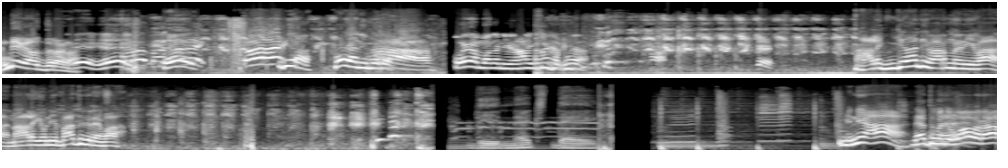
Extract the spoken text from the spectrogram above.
வண்டியை கவுத்துறானா ஏய் ஏய் ஏய் பிரியா, போயா நீ முத போயா முத நீ நாளைக்கு போயா. நாளைக்கு இங்க தான் நீ வரணும் நீ வா. நாளைக்கு உன்னை பாத்துக்கிறேன் வா. தி நெக்ஸ்ட் டே என்னையா? நேத்து கொஞ்சம் ஓவரா?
